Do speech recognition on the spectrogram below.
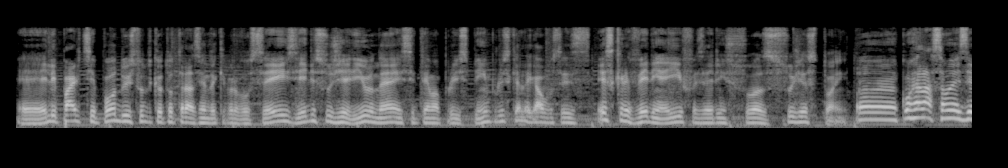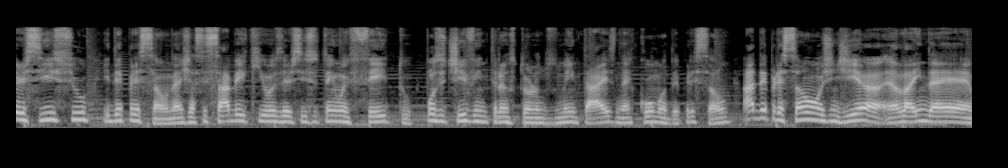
É, ele participou do estudo que eu estou trazendo aqui para vocês e ele sugeriu né, esse tema para o Spin, por isso que é legal vocês escreverem aí, fazerem suas sugestões. Com relação ao exercício e depressão, né, já se sabe que o exercício tem um efeito positivo em transtornos mentais, né, como a depressão. A depressão, hoje em dia, ela ainda é,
